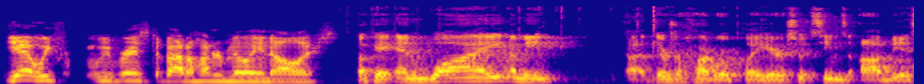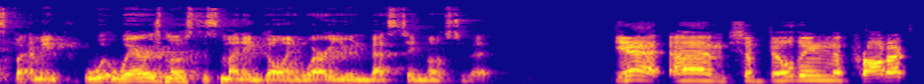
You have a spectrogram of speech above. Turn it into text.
Yeah, we've we've raised about a hundred million dollars. Okay, and why? I mean, uh, there's a hardware play here, so it seems obvious. But I mean, wh- where's most of this money going? Where are you investing most of it? Yeah, um, so building the product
